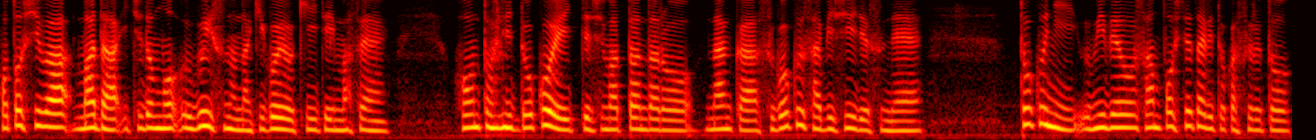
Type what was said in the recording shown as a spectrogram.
今年はまだ一度もウグイスの鳴き声を聞いていません。本当にどこへ行ってしまったんだろう。なんかすごく寂しいですね。特に海辺を散歩してたりとかすると、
